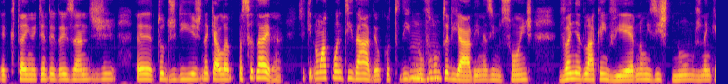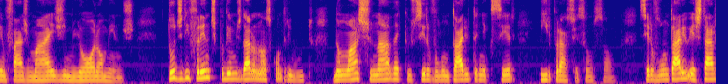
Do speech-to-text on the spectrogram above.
eh, que tem 82 anos uh, todos os dias naquela passadeira. Isso aqui não há quantidade, é o que eu te digo. Uhum. No voluntariado e nas emoções, venha de lá quem vier, não existe números, nem quem faz mais e melhor ou menos. Todos diferentes podemos dar o nosso contributo. Não acho nada que o ser voluntário tenha que ser ir para a Associação Sol. Ser voluntário é estar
